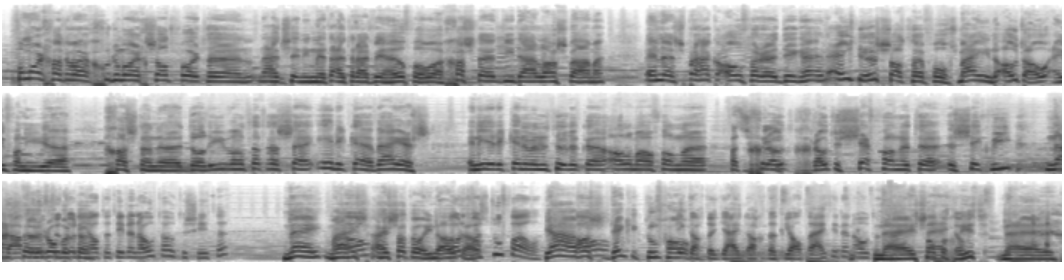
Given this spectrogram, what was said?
Vanmorgen hadden we Goedemorgen Zandvoort. eh, een uitzending met uiteraard weer heel veel gasten die daar langskwamen. En spraken over dingen. En eentje zat volgens mij in de auto. Een van die gasten, Dolly. Want dat was Erik Weijers. En Erik kennen we natuurlijk allemaal van, groot, grote chef van het circuit. Naast Daarvoor hoeft het Robert... toch niet eh, altijd in een auto te zitten? Nee, maar hij, Oh. hij zat wel in de auto. Oh, dat was toeval. Ja, dat was Oh. denk ik toeval. Ik dacht dat jij dacht dat hij altijd in een auto Nee, zat. toch niet? Nee.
